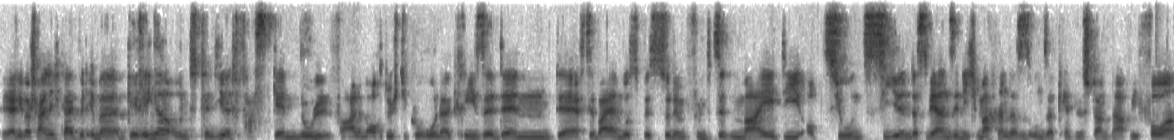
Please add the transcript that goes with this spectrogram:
Ja, die Wahrscheinlichkeit wird immer geringer und tendiert fast gen Null, vor allem auch durch die Corona-Krise, denn der FC Bayern muss bis zu dem 15. Mai die Option ziehen. Das werden sie nicht machen, das ist unser Kenntnisstand nach wie vor.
